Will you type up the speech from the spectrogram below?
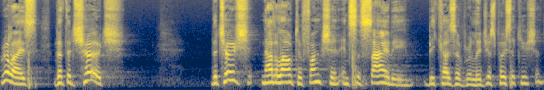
realize that the church the church not allowed to function in society because of religious persecution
